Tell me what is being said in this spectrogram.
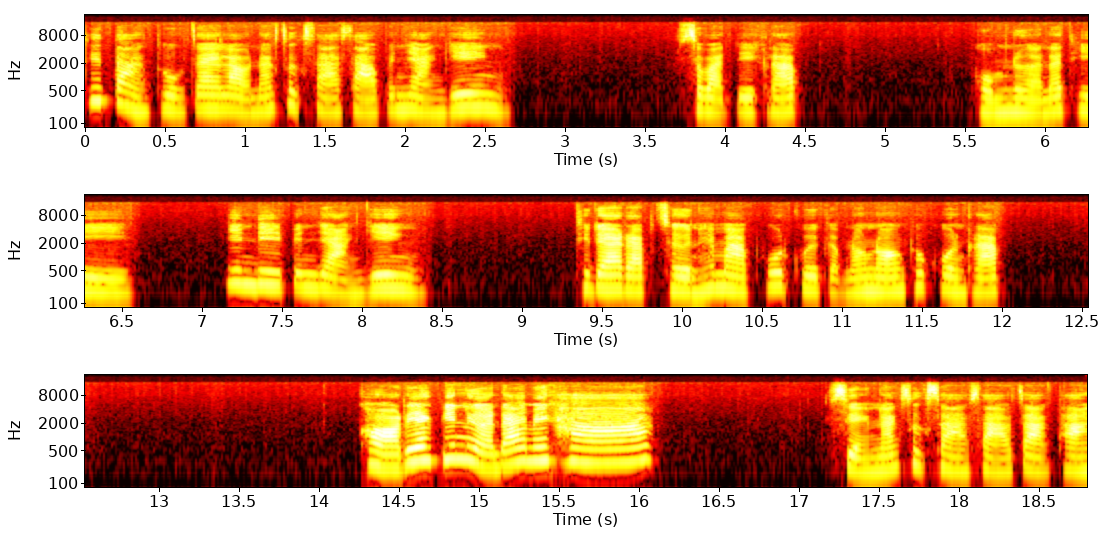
ที่ต่างถูกใจเหล่านักศึกษาสาวเป็นอย่างยิ่ง สวัสดีครับ ผมเหนือนาที ยินดีเป็นอย่างยิ่ง ที่ได้รับเชิญให้มาพูดคุยกับน้องๆทุกคนครับ ขอเรียกพี่เหนือได้ไหมคะ เสียงนักศึกษาสาวจากทาง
